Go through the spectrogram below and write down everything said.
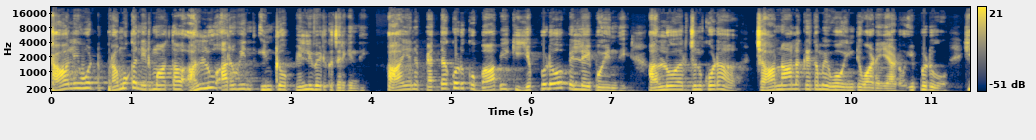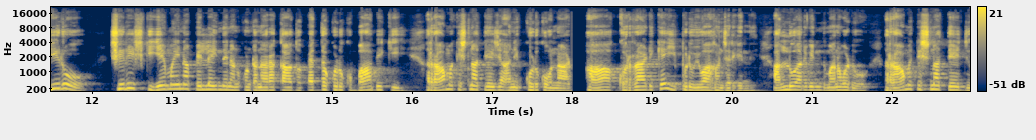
టాలీవుడ్ ప్రముఖ నిర్మాత అల్లు అరవింద్ ఇంట్లో పెళ్ళి వేడుక జరిగింది. ఆయన పెద్ద కొడుకు బాబీకి ఎప్పుడో పెళ్ళైపోయింది. అల్లు అర్జున్ కూడా చానాల క్రితమే ఓ ఇంటివాడయ్యాడు. ఇప్పుడు హీరో శిరీష్కి ఏమైనా పెళ్ళయిందని అనుకుంటున్నారా? కాదు పెద్ద కొడుకు బాబీకి రామకృష్ణ తేజ అని కొడుకు ఉన్నాడు. ఆ కుర్రాడికే ఇప్పుడు వివాహం జరిగింది. అల్లు అరవింద్ మనవడు రామకృష్ణ తేజ్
